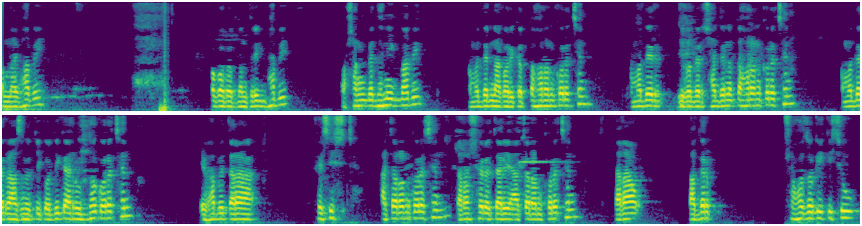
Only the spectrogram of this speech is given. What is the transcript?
অন্যায়ভাবে, অগণতান্ত্রিকভাবে, অসাংবিধানিকভাবে আমাদের নাগরিকত্ব হরণ করেছেন। আমাদের জীবনের স্বাধীনতা হরণ করেছেন, আমাদের রাজনৈতিক অধিকার রুদ্ধ করেছেন, এভাবে তারা ফেসিস্ট আচরণ করেছেন, তারা স্বৈরাচারী আচরণ করেছেন তারা তাদের সহযোগী কিছু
